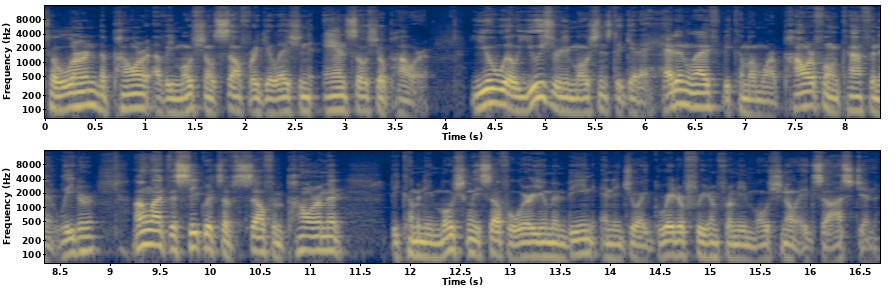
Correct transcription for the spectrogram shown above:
to learn the power of emotional self regulation and social power. You will use your emotions to get ahead in life, become a more powerful and confident leader, unlock the secrets of self empowerment, become an emotionally self aware human being, and enjoy greater freedom from emotional exhaustion.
